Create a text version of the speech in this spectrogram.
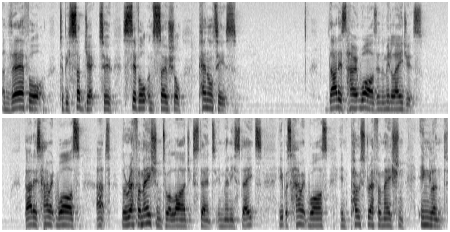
and therefore to be subject to civil and social penalties. That is how it was in the Middle Ages. That is how it was at the Reformation to a large extent in many states. It was how it was in post Reformation England.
